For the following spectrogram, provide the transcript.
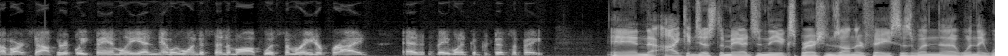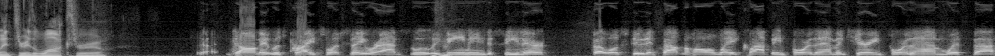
of our South Ripley family, and, and we wanted to send them off with some Raider pride as they went to participate. And I can just imagine the expressions on their faces when uh, when they went through the walkthrough. Tom, it was priceless. They were absolutely beaming to see their fellow students out in the hallway clapping for them and cheering for them with uh,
